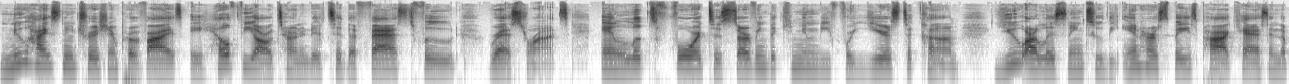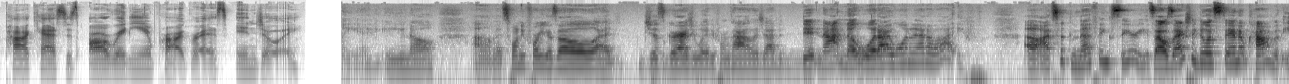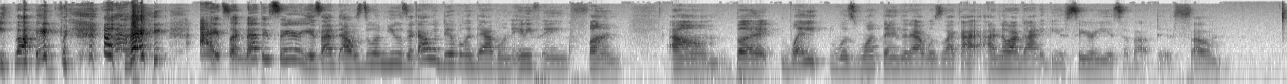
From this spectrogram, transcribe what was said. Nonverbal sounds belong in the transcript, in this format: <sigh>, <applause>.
Nu Heights Nutrition provides a healthy alternative to the fast food restaurants and looks forward to serving the community for years to come. You are listening to the In Her Space podcast, and the podcast is already in progress. Enjoy. You know, um, at 24 years old, I just graduated from college. I did not know what I wanted out of life. Uh, I took nothing serious. I was actually doing stand up comedy. <laughs> like, like, I took nothing serious. I, I was doing music. I would dibble and dabble in anything fun. Um, but weight was one thing that I was like, I, I know I got to get serious about this. So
